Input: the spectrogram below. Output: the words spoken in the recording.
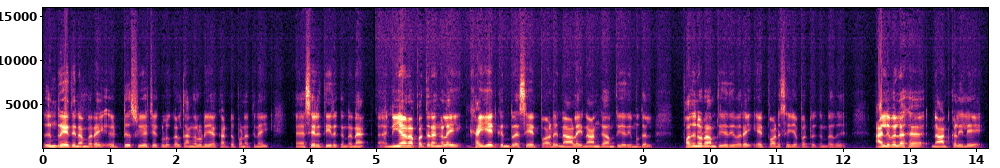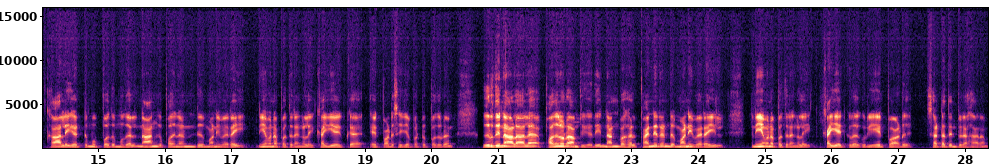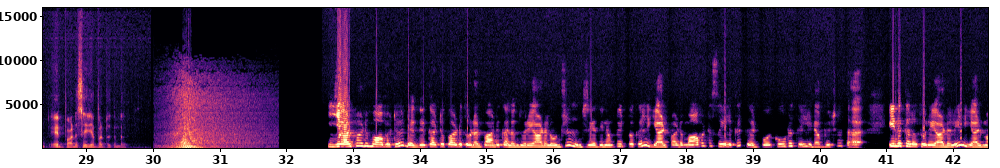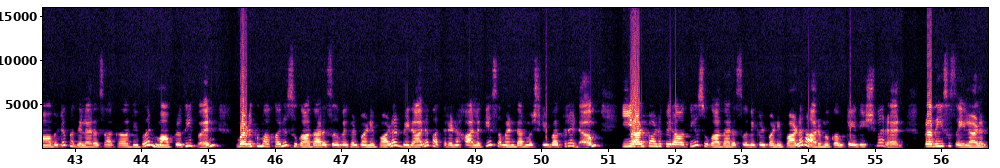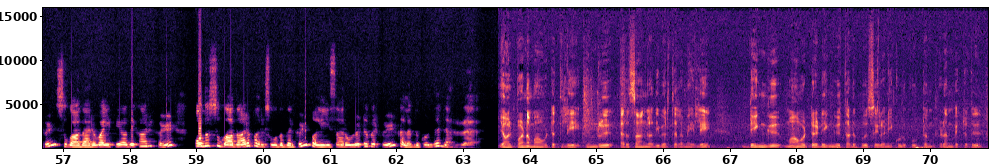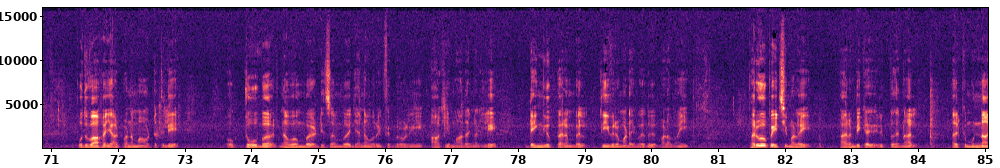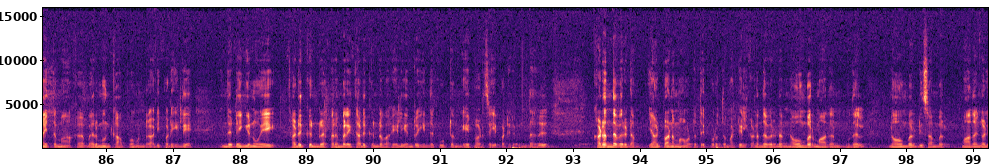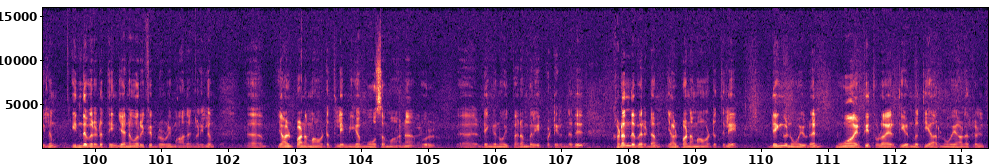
இன்றைய தினம் வரை எட்டு சுயேட்சை குழுக்கள் தங்களுடைய கட்டுப்பணத்தினை செலுத்தியிருக்கின்றன. செலுத்தி இருக்கின்றன நியமன பத்திரங்களை கையேற்கின்ற செயற்பாடு நாளை நான்காம் தேதி முதல் பதினோராம் தேதி வரை ஏற்பாடு செய்யப்பட்டிருக்கின்றது. அலுவலக நாட்களிலே காலை எட்டு முப்பது முதல் நான்கு பதினைந்து மணி வரை நியமன பத்திரங்களை கையேற்க ஏற்பாடு செய்யப்பட்டிருப்பதுடன் இறுதி நாளான பதினோராம் தேதி நண்பகல் பன்னிரண்டு மணி வரையில் நியமன பத்திரங்களை கையேற்கிறதுக்குரிய ஏற்பாடு சட்டத்தின் பிரகாரம் ஏற்பாடு செய்யப்பட்டிருக்கின்றது. யாழ்ப்பாணம் மாவட்ட டெங்கு கட்டுப்பாடு தொடர்பான கலந்துரையாடல் ஒன்று இன்றைய தினம் பிற்பகல் யாழ்ப்பாணம் மாவட்ட செயலுக்கு கேட்போர் கூட்டத்தில் இடம்பெற்றது. இந்த கலந்துரையாடலில் யாழ் மாவட்ட பதிலரசாக அதிபர் மா பிரதீபன் வடக்கு மாகாண சுகாதார சேவைகள் பணிப்பாளர் விதான பத்திரனஹாலகி சமன் தர்மஸ்ரீ பத்ரிடம் யாழ்ப்பாண பிராந்திய சுகாதார சேவைகள் பணிப்பாளர் ஆறுமுகம் கேதீஸ்வரன் பிரதேச செயலாளர்கள் சுகாதார வைத்திய அதிகாரிகள் பொது சுகாதார பரிசோதகர்கள் போலீசார் உள்ளிட்டவர்கள் கலந்து கொண்டனர். யாழ்ப்பாண மாவட்டத்திலே இன்று அரசாங்க அதிபர் தலைமையிலே டெங்கு மாவட்ட டெங்கு தடுப்பு செயலணி குழு கூட்டம் இடம்பெற்றது. பொதுவாக யாழ்ப்பாணம் மாவட்டத்திலே அக்டோபர் நவம்பர் டிசம்பர் ஜனவரி பிப்ரவரி ஆகிய மாதங்களிலே டெங்கு பரம்பல் தீவிரமடைவது வழமை. பருவப்பயிற்சி மழை ஆரம்பிக்க இருப்பதனால் அதற்கு முன்னாயத்தமாக வருமுன் காப்போம் என்ற அடிப்படையிலே இந்த டெங்கு நோயை தடுக்கின்ற பரம்பலை தடுக்கின்ற வகையில் இன்று இந்த கூட்டம் ஏற்பாடு செய்யப்பட்டிருந்தது கடந்த வருடம் யாழ்ப்பாணம் மாவட்டத்தை பொறுத்த மட்டில் கடந்த வருடம் நவம்பர் மாதம் முதல் நவம்பர் டிசம்பர் மாதங்களிலும் இந்த வருடத்தின் ஜனவரி பிப்ரவரி மாதங்களிலும் யாழ்ப்பாண யாழ்ப்பாணம் மாவட்டத்திலே மிக மோசமான ஒரு டெங்கு நோய் பரம்பல் ஏற்பட்டிருந்தது. கடந்த வருடம் யாழ்ப்பாணம் மாவட்டத்திலே டெங்கு நோயுடன் மூவாயிரத்தி தொள்ளாயிரத்தி எண்பத்தி ஆறு நோயாளர்கள்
